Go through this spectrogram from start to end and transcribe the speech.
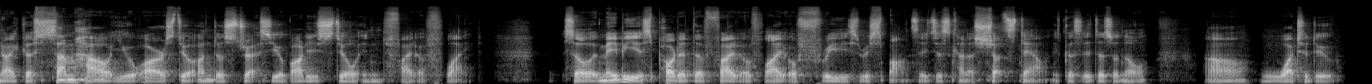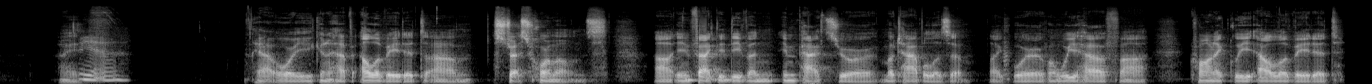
right? Because somehow you are still under stress. Your body is still in fight or flight. So maybe it's part of the fight or flight or freeze response. It just kind of shuts down because it doesn't know uh, what to do, right? Yeah. Yeah, or you can have elevated um, stress hormones. Uh, in fact, it even impacts your metabolism. Like where when we have uh, chronically elevated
